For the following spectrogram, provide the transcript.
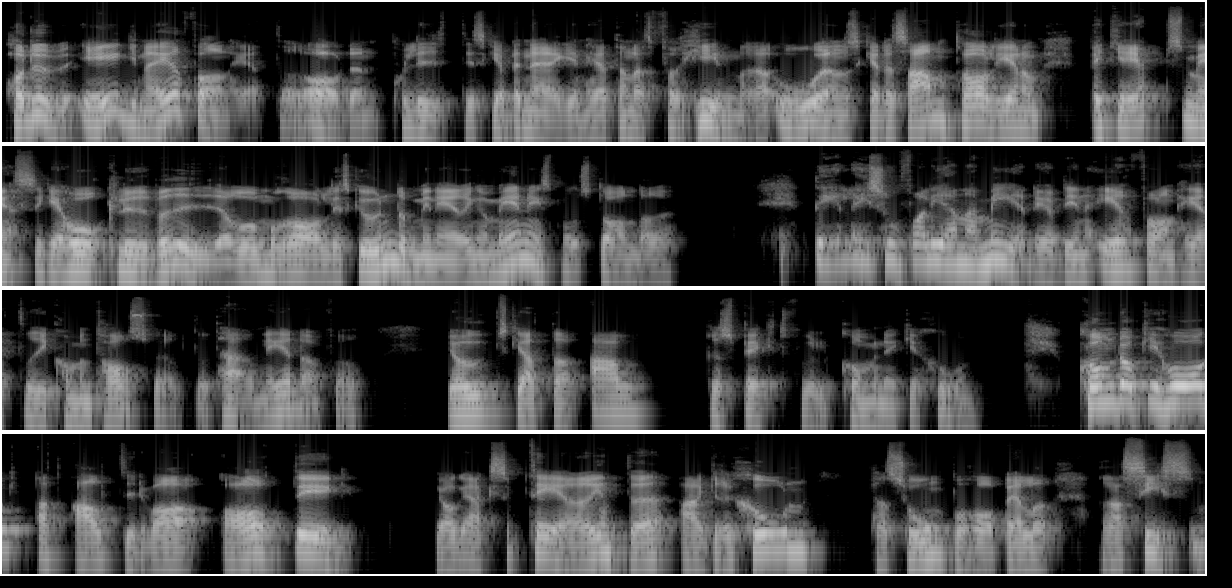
Har du egna erfarenheter av den politiska benägenheten att förhindra oönskade samtal genom begreppsmässiga hårklyverier och moralisk underminering av meningsmotståndare? Dela i så fall gärna med dig av dina erfarenheter i kommentarsfältet här nedanför. Jag uppskattar all respektfull kommunikation. Kom dock ihåg att alltid vara artig. Jag accepterar inte aggression, personpåhopp eller rasism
